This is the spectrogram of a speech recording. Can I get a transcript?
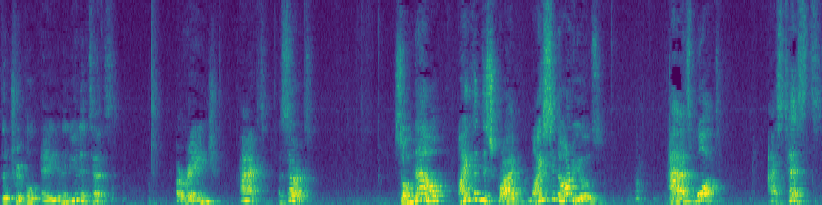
The triple A in a unit test. Arrange, act, assert. So now I can describe my scenarios as what? As tests.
